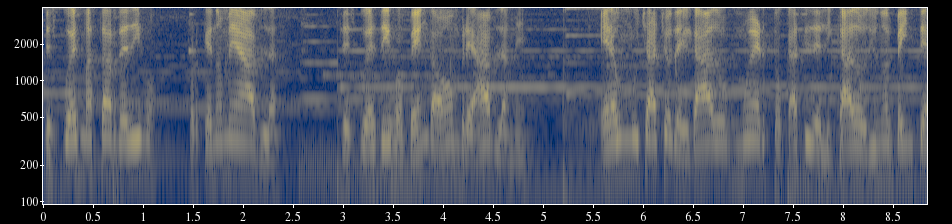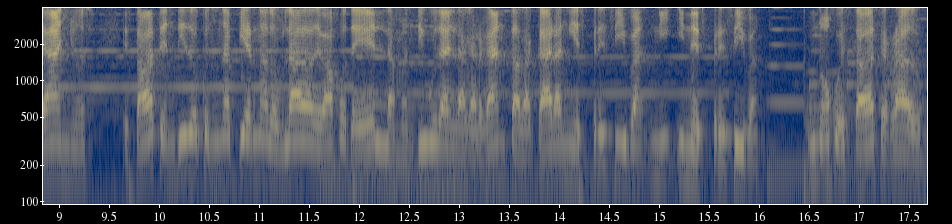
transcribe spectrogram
Después más tarde dijo, ¿por qué no me hablas? Después dijo, venga hombre, háblame. Era un muchacho delgado, muerto, casi delicado, de unos 20 años. Estaba tendido con una pierna doblada debajo de él, la mandíbula en la garganta, la cara ni expresiva ni inexpresiva. Un ojo estaba cerrado,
